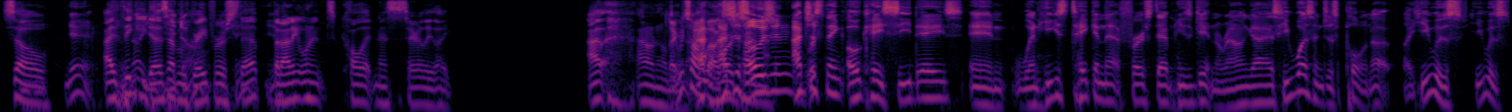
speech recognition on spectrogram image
So mm-hmm. yeah, I think No, he does you have a great first can't, step, but. I wouldn't want to call it necessarily like. I I don't know. Like, man. we're talking I- about I just- explosion. I just think OKC days, and when he's taking that first step and he's getting around guys, he wasn't just pulling up. Like he was, he was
